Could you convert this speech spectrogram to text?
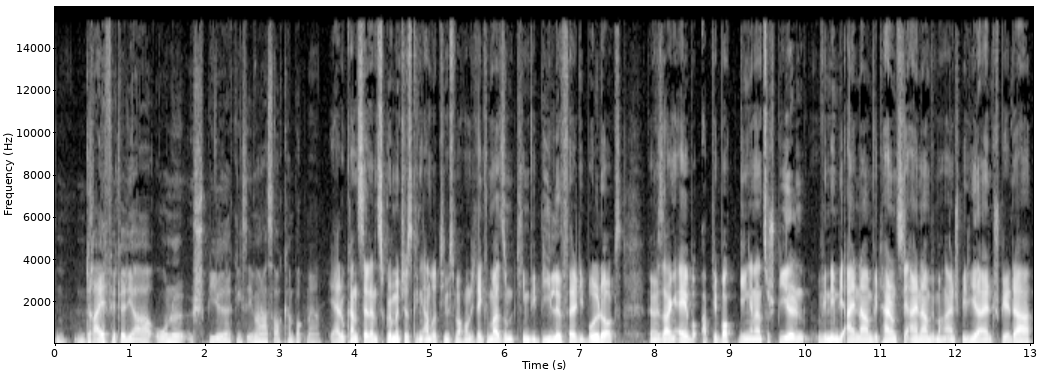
ein Dreivierteljahr ohne Spiel, da kriegst du irgendwann hast du auch keinen Bock mehr. Ja, du kannst ja dann Scrimmages gegen andere Teams machen. Und ich denke mal, so ein Team wie Bielefeld, die Bulldogs, wenn wir sagen, ey, habt ihr Bock, gegeneinander zu spielen? Wir nehmen die Einnahmen, wir teilen uns die Einnahmen, wir machen ein Spiel hier, ein Spiel da.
